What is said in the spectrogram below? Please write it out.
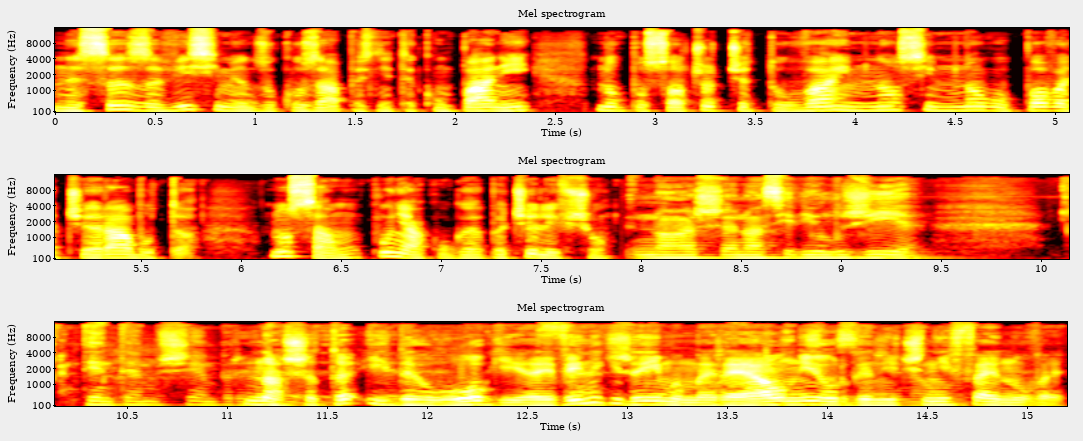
не са зависими от звукозаписните компании, но посочват, че това им носи много повече работа, но само понякога е печелившо. A nossa ideologia Нашата идеология е винаги да имаме реални и органични фенове.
